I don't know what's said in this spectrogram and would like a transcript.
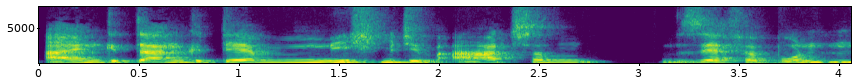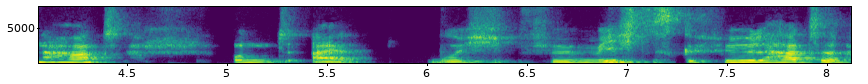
ein Gedanke, der mich mit dem Atem sehr verbunden hat und ein, wo ich für mich das Gefühl hatte,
